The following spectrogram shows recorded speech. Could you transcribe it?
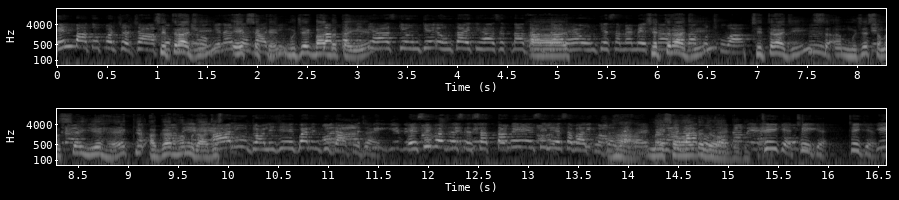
इन बातों पर चर्चा आपको चित्रा करनी जी, होगी ना एक सेकंड, मुझे एक बात बताइए। इतिहास के उनके उनका इतिहास इतना दागदार है उनके समय में चित्रा जी कुछ हुआ। चित्रा जी मुझे समस्या ये है कि अगर हम राजस्थान आ रही हूँ डॉली जी एक बार इनकी बात हो जाए। इसी वजह से सत्ता में है, इसीलिए सवाल पूछा हाँ, जा रहा है मैं सवाल का जवाब हूँ। ठीक है। ठीक है। ठीक है। ये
